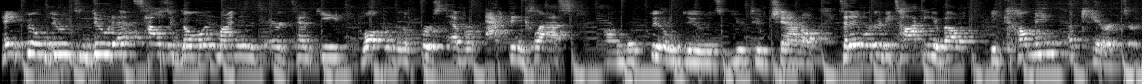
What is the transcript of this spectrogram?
Hey film dudes and dudettes, how's it going? My name is Eric Thoemke. Welcome to the first ever acting class on the Film Dudes YouTube channel. Today we're gonna to be talking about becoming a character.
